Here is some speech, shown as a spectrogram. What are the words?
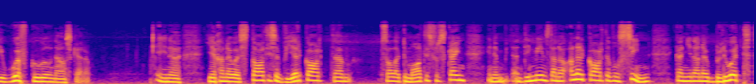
die hoof Google nou skerm. En uh, jy gaan nou 'n statiese weerkaart um, sal outomaties verskyn en indien mens dan nou ander kaarte wil sien, kan jy dan nou bloot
